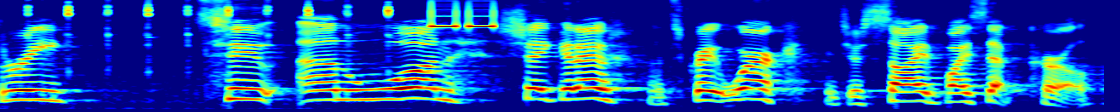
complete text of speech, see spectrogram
3, 2, and 1. Shake it out. That's great work. It's your side bicep curl.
